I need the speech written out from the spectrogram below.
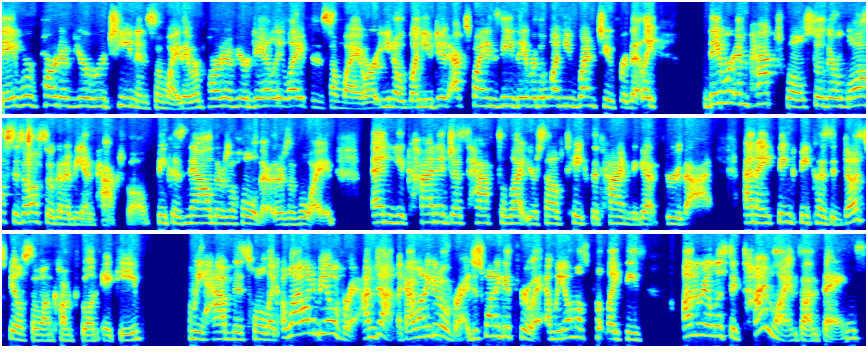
they were part of your routine in some way. They were part of your daily life in some way. Or, you know, when you did X, Y, and Z, they were the one you went to for that. Like they were impactful. So their loss is also going to be impactful because now there's a hole there, there's a void. And you kind of just have to let yourself take the time to get through that. And I think because it does feel so uncomfortable and icky, we have this whole like, oh, I want to be over it. I'm done. Like, I want to get over it. I just want to get through it. And we almost put like these unrealistic timelines on things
